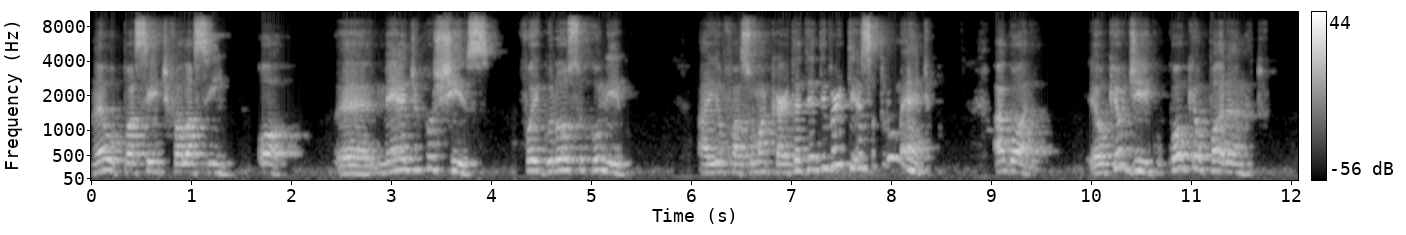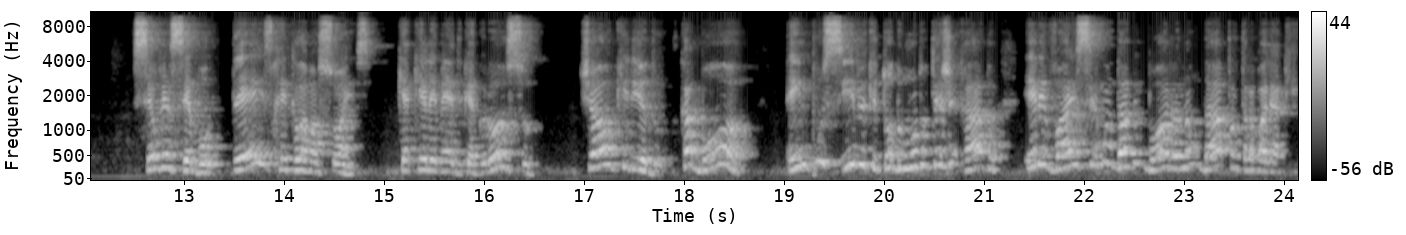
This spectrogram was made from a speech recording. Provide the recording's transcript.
né? O paciente fala assim, ó, é, médico X foi grosso comigo. Aí eu faço uma carta de advertência para o médico. Agora, é o que eu digo, qual que é o parâmetro? Se eu recebo 10 reclamações que aquele médico é grosso, tchau, querido, acabou. É impossível que todo mundo esteja errado. Ele vai ser mandado embora, não dá para trabalhar aqui.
